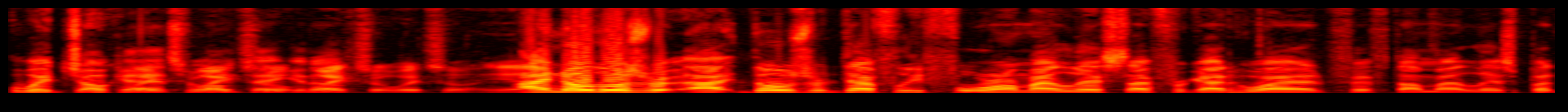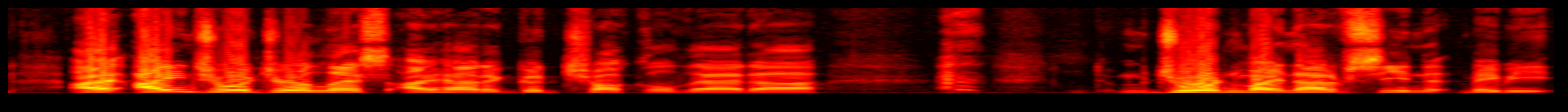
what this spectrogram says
Which okay, that's who I'm Witchell, thinking of. Witchell, Witchell, yeah. I know those were uh, those were definitely four on my list. I forgot who I had fifth on my list, but I, I enjoyed your list. I had a good chuckle that uh, Jordan might not have seen maybe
